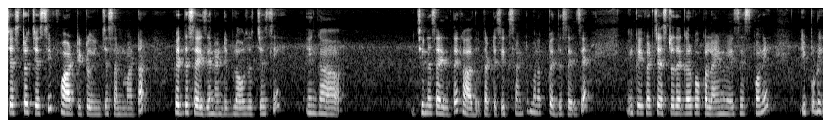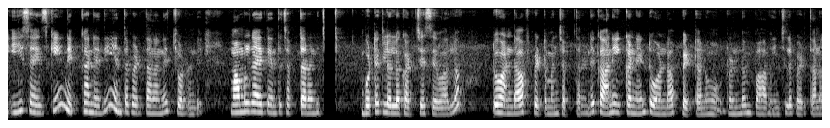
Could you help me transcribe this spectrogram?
చెస్ట్ వచ్చేసి ఫార్టీ టూ ఇంచెస్ అనమాట పెద్ద సైజేనండి బ్లౌజ్ వచ్చేసి. ఇంకా చిన్న సైజ్ అయితే కాదు థర్టీ సిక్స్ అంటే మనకు పెద్ద సైజే. ఇంకా ఇక్కడ చెస్ట్ దగ్గరకు ఒక లైన్ వేసేసుకొని ఇప్పుడు ఈ సైజ్కి నెక్ అనేది ఎంత పెడతాననేది చూడండి. మామూలుగా అయితే ఎంత చెప్తారండి? బొటెక్లలో కట్ చేసేవాళ్ళు టూ అండ్ హాఫ్ పెట్టమని చెప్తారండి. కానీ ఇక్కడ నేను టూ అండ్ హాఫ్ పెట్టాను. రెండు పావు ఇంచులు పెడతాను.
